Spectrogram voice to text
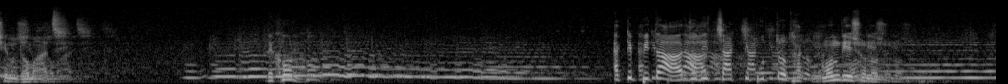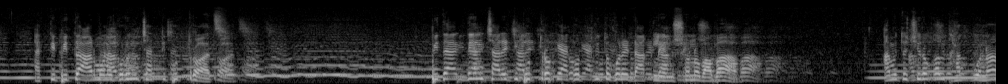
সিন্ধু মাঝ। দেখুন, একটি পিতা যদি চারটি পুত্র থাকে, মন দিয়ে শুনুন। একটি পিতা, আর মনে করুন চারটি পুত্র আছে। পিতা একদিন চারিটি পুত্রকে একত্রিত করে ডাকলেন, শোনো বাবা, আমি তো চিরকাল থাকব না।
